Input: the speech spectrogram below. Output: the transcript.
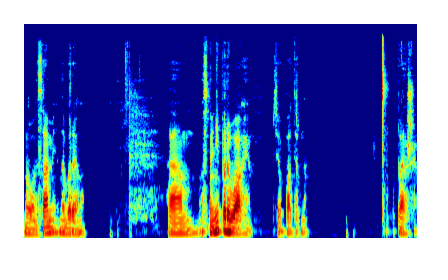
ми вам самі наберемо. Ем, основні переваги цього паттерна. По-перше,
